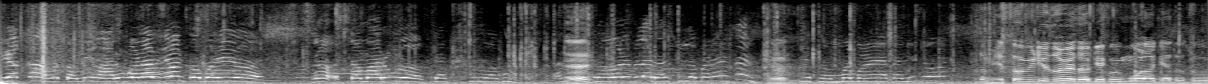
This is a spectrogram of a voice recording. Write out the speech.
લ્યા કા, હવે તમે સારું બનાવજો ને તો ભાઈ તમારું અ, લાગુ અને હે? શ્રાવણે પેલા રસગુલ્લા બનાવ્યા હતા ને હે? એક નંબર બનાવ્યા હતા નહીં શ્રાવણ? તો મેં તો વીડિયો જોયો હતો કે કોઈ મોળા કહેતો તું.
